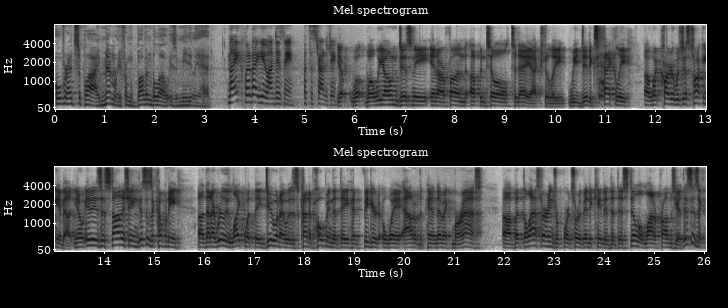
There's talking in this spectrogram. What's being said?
overhead supply, memory from above and below is immediately ahead. Mike, what about you on Disney? What's the strategy? Yep. Well, well, we own Disney in our fund up until today. Actually, we did exactly uh, what Carter was just talking about. You know, it is astonishing. This is a company uh, that I really like what they do, and I was kind of hoping that they had figured a way out of the pandemic morass. Uh, but the last earnings report sort of indicated that there's still a lot of problems here. This is a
